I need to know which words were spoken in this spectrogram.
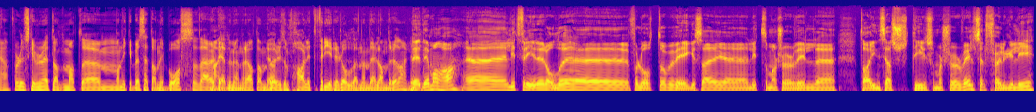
Ja, for Du skriver et eller annet om at uh, man ikke bør sette han i bås. Det er vel det du mener? At han bør liksom ha litt friere rolle enn en del andre? da? Det, det må han ha. Eh, litt friere rolle. Eh, få lov til å bevege seg eh, litt som han sjøl vil. Eh, ta initiativ som han sjøl vil. Selvfølgelig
